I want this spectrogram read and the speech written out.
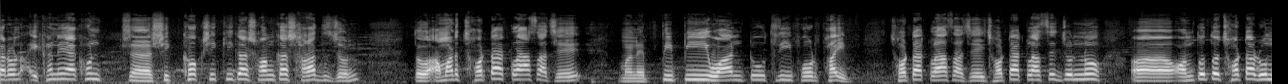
কারণ এখানে এখন শিক্ষক শিক্ষিকার সংখ্যা সাতজন। তো আমার ছটা ক্লাস আছে মানে PP one two three four five ছটা ক্লাস আছে। এই ছটা ক্লাসের জন্য অন্তত ছটা রুম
